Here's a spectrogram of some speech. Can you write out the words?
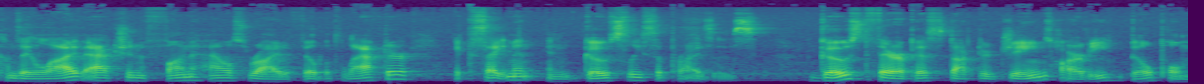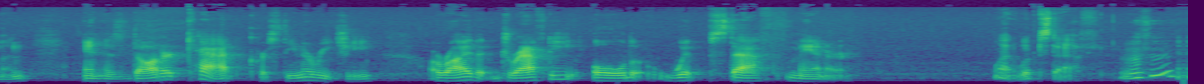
comes a live action fun house ride filled with laughter, excitement, and ghostly surprises. Ghost therapist Dr. James Harvey, Bill Pullman, and his daughter Kat, Christina Ricci, arrive at drafty old Whipstaff Manor. What, Whipstaff? Mm-hmm.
